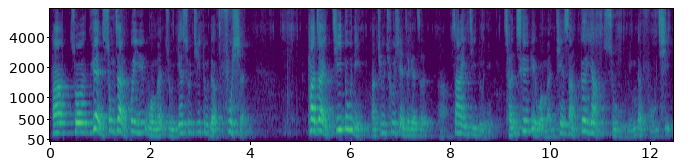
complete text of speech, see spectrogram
他说：“愿颂赞归于我们主耶稣基督的父神。”他在基督里啊，就出现这个字啊，在基督里，曾赐给我们天上各样属灵的福气。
